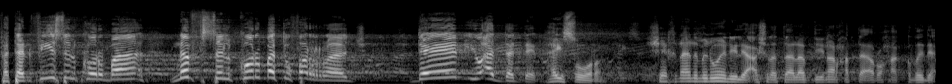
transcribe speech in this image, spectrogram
فتنفيس الكربة نفس الكربة تفرج. دين يؤدى الدين. هي صورة. شيخنا أنا من وين لي عشرة آلاف دينار حتى أروح أقضي دين؟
